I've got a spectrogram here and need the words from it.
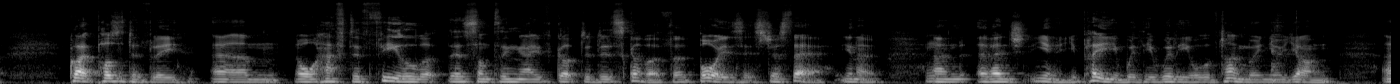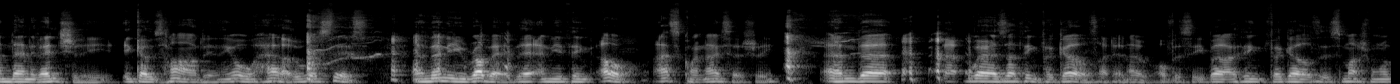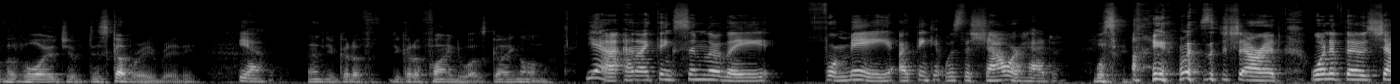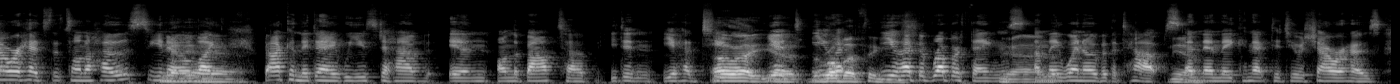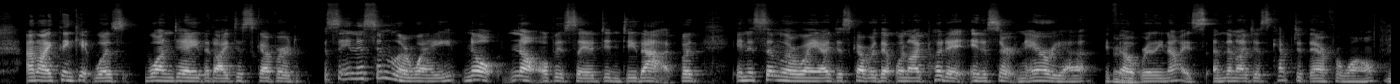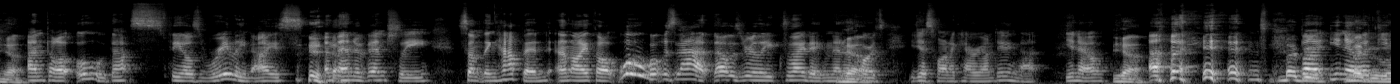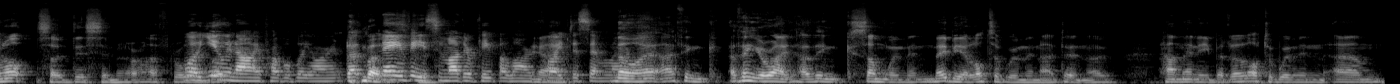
quite positively, um, or have to feel that there's something I've got to discover. For boys, it's just there, you know, and eventually, you know, you play with your willy all the time when you're young. And then eventually it goes hard and you think, oh, hello, what's this? and then you rub it a bit and you think, oh, that's quite nice actually. And uh, uh, whereas I think for girls, I don't know, obviously, but I think for girls it's much more of a voyage of discovery, really. yeah. And you've got to you've got to find what's going on. Yeah, and I think similarly for me, I think it was the shower head. What's it? it was a shower head. One of those shower heads that's on a hose, you know, Yeah, yeah, like yeah, back in the day we used to have in on the bathtub. You didn't you had two Oh, right, yeah, had- the rubber had, things. You had the rubber things and they went over the taps and then they connected to a shower hose. And I think it was one day that I discovered in a similar way, not not obviously I didn't do that, but in a similar way I discovered that when I put it in a certain area, it felt really nice. And then I just kept it there for a while Yeah. and thought, oh, that feels really nice. And then eventually something happened, and I thought, whoa, what was that? That was really exciting. And then, Yeah. of course, you just want to carry on doing that, you know? Yeah. and, Maybe, but, you know, maybe if we're you, not so dissimilar after all. well, you but- and I probably aren't, but that's maybe some other people are Yeah. quite dissimilar. No, I, I think I think you're right. I think some women, maybe a lot of women, I don't know how many, but a lot of women um,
